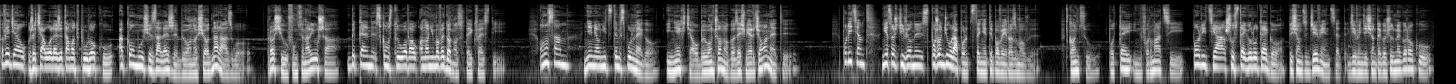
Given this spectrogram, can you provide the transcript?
Powiedział, że ciało leży tam od pół roku, a komuś zależy, by ono się odnalazło. Prosił funkcjonariusza, by ten skonstruował anonimowy donos w tej kwestii. On sam nie miał nic z tym wspólnego i nie chciał, by łączono go ze śmiercią Anety. Policjant, nieco zdziwiony, sporządził raport z tej nietypowej rozmowy. W końcu, po tej informacji, policja 6 lutego 1997 roku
